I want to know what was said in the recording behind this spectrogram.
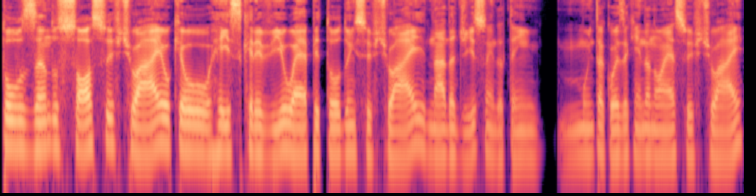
tô usando só SwiftUI ou que eu reescrevi o app todo em SwiftUI, nada disso, ainda tem muita coisa que ainda não é SwiftUI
